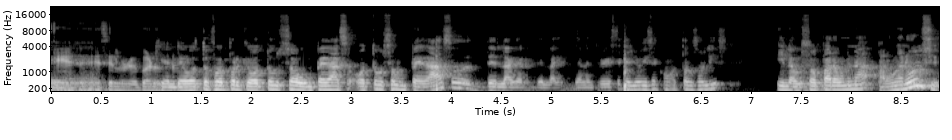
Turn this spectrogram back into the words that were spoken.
Eh, ese, lo recuerdo. Que el de Otto fue porque Otto usó un pedazo, Otto usó un pedazo de la, de la, de la entrevista que yo hice con Otto Solís y la usó para, una, para un anuncio.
